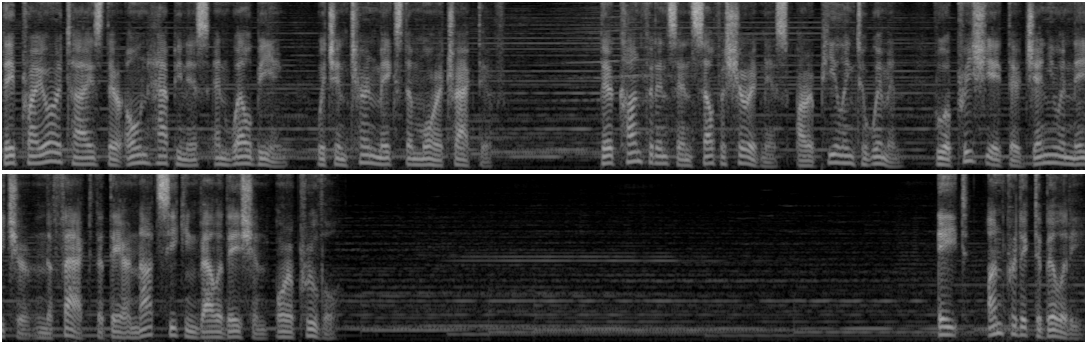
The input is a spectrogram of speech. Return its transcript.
They prioritize their own happiness and well-being, which in turn makes them more attractive. Their confidence and self-assuredness are appealing to women, who appreciate their genuine nature and the fact that they are not seeking validation or approval. Eight, unpredictability.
